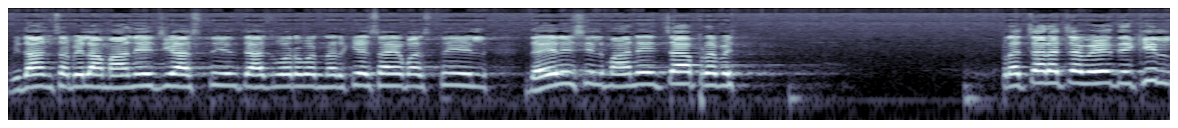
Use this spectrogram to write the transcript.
विधानसभेला मानेजी असतील त्याचबरोबर नरके साहेब असतील धैर्यशील मानेच्या प्रवेश प्रचाराच्या वेळी देखील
